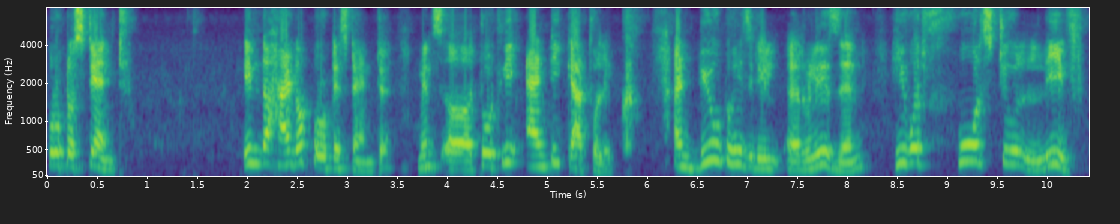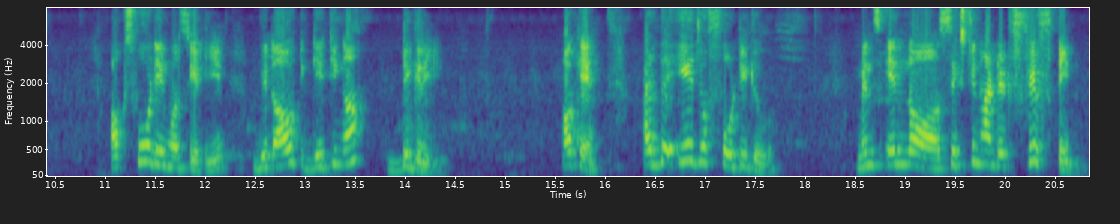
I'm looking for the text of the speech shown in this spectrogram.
Protestant in the hand of Protestant means uh, totally anti-Catholic and due to his re uh, religion he was forced to leave Oxford University without getting a degree okay at the age of 42 means in uh, 1615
